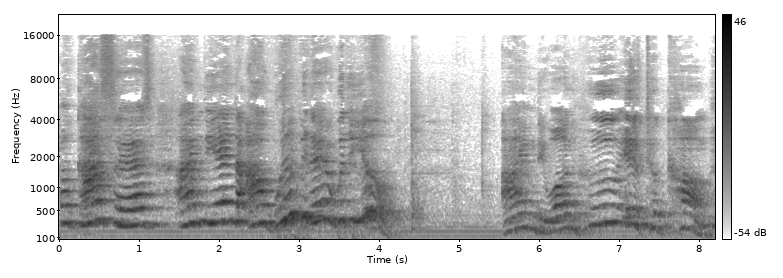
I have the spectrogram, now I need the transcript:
But God says, I'm the end. I will be there with you. I am the one who is to come.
